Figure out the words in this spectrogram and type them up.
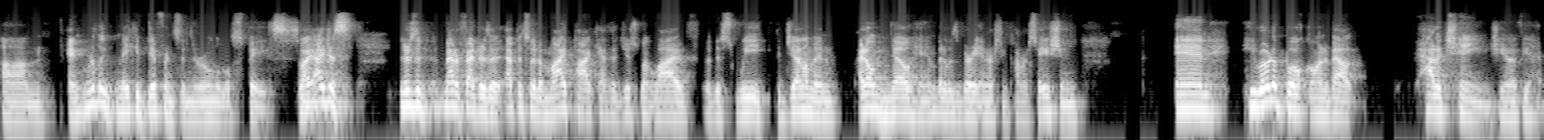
um, and really make a difference in their own little space. So I, I just, there's a matter of fact, there's an episode of my podcast that just went live this week. The gentleman, I don't know him, but it was a very interesting conversation. And he wrote a book on about how to change, you know, if you have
